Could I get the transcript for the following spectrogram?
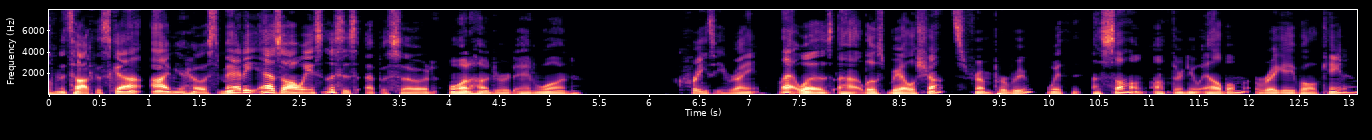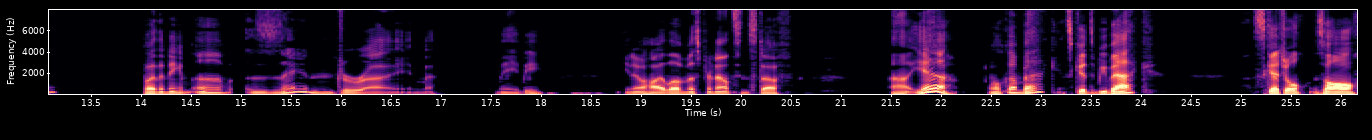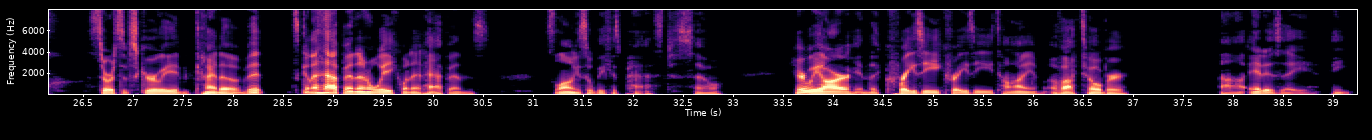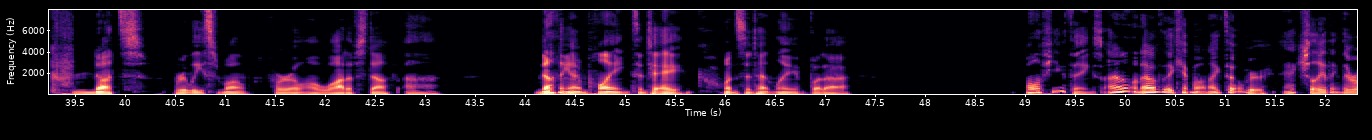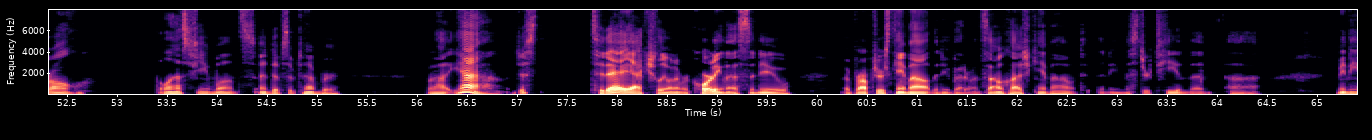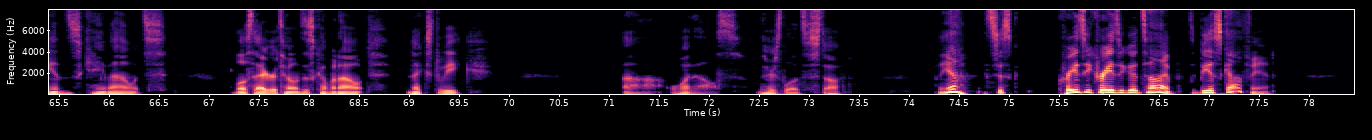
Welcome to Talk the Ska. I'm your host, Maddie. As always, this is episode 101. Crazy, right? That was uh, Los Barrel Shots from Peru with a song off their new album, Reggae Volcano, by the name of Xandrine. Maybe. You know how I love mispronouncing stuff. Uh, yeah, welcome back. It's good to be back. Schedule is all sorts of screwy and kind of it. It's gonna happen in a week when it happens, as long as a week has passed. So here we are in the crazy, crazy time of October. Uh, it is a a nuts release month for a, a lot of stuff. Uh, nothing I'm playing today, coincidentally, but uh, well, a few things. I don't know if they came out in October. Actually, I think they're all the last few months, end of September. But uh, yeah, just today, actually, when I'm recording this, the new Abruptors came out, the new Bedouin Soundclash came out, the new Mr. T and the uh, Minions came out. Los Agritones is coming out next week. Uh, what else? There's loads of stuff. But yeah, it's just crazy, crazy good time to be a ska fan.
